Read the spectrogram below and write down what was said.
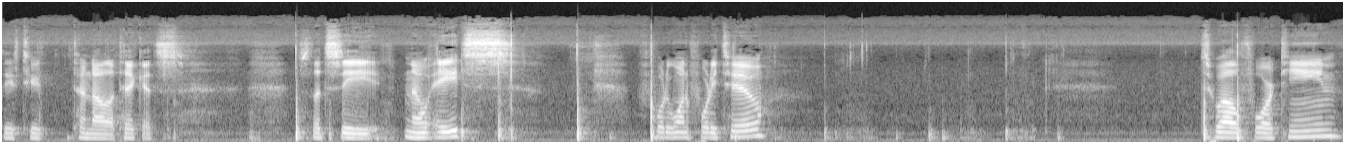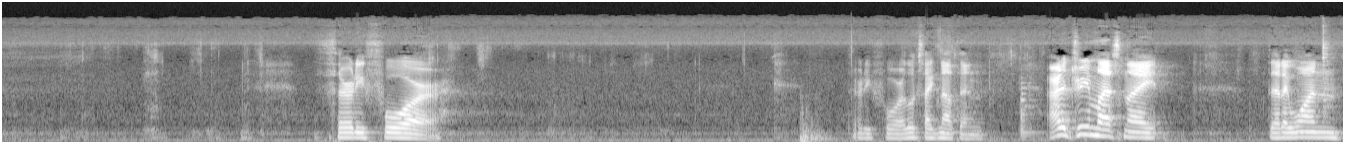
these two ten dollar tickets. So let's see, no eights, 41, 42. 12, 14, 34, 34. Looks like nothing. I had a dream last night that I won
